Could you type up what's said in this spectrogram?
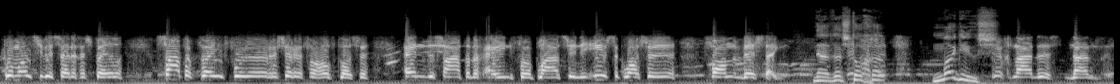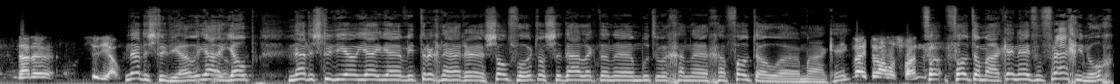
promotiewedstrijden gaan spelen. Zaterdag 2 voor de reserve hoofdklasse. En de zaterdag 1 voor een plaats in de eerste klasse van Westeen. Nou, dat is Dit toch eh, mooi nieuws. Terug naar de, naar, naar de studio. Naar de studio. Ja, Joop, naar de studio. Jij jij weer terug naar eh, Zandvoort. Want zo dadelijk dan eh, moeten we gaan, eh, gaan foto eh, maken. hè? Ik weet er alles van. Fo- foto maken. En even een vraagje nog.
